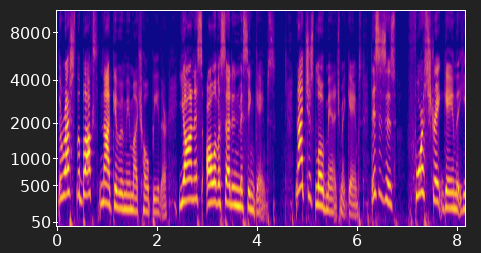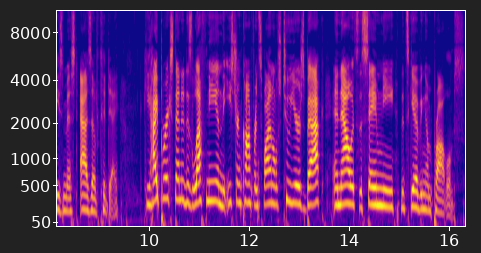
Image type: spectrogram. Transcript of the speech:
The rest of the Bucks not giving me much hope either. Giannis all of a sudden missing games. Not just load management games. This is his fourth straight game that he's missed as of today. He hyperextended his left knee in the Eastern Conference Finals two years back, and now it's the same knee that's giving him problems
